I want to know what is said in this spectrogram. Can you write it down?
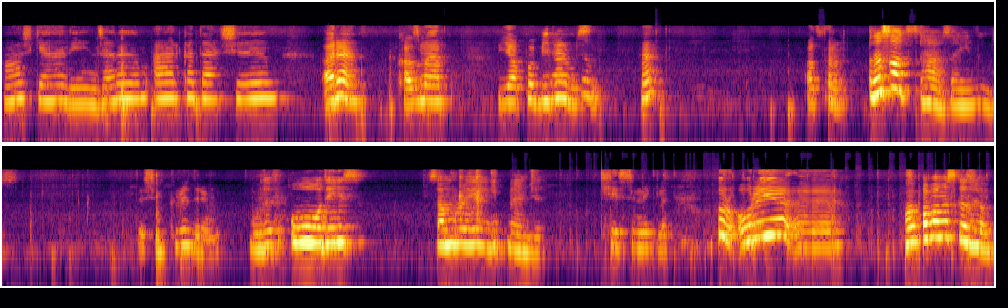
Hoş geldin canım arkadaşım. Aren kazma yap yapabilir misin? He? Atsana. Nasıl at? Ha sen yedin misin? Teşekkür ederim. Burada o Deniz. Sen buraya git bence. Kesinlikle. Dur orayı e, Bak baba nasıl kazıyorum.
